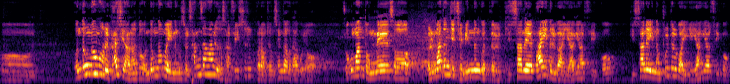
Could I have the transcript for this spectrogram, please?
어, 언덕 너머를 가지 않아도 언덕 너머에 있는 것을 상상하면서 살 수 있을 거라고 저는 생각을 하고요. 조그만 동네에서 얼마든지 재밌는 것들, 뒷산의 바위들과 이야기할 수 있고, 뒷산에 있는 풀들과 이야기할 수 있고,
